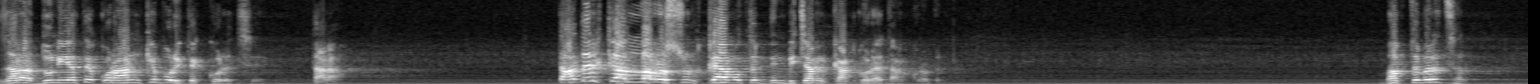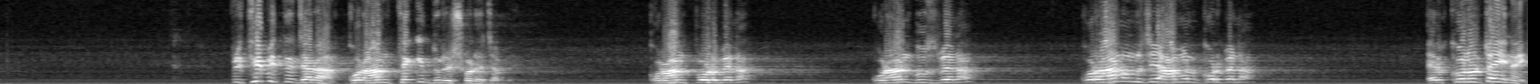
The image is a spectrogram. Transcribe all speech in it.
যারা দুনিয়াতে কোরআনকে পরিত্যাগ করেছে, তারা। তাদেরকে আল্লাহ রসুল কেয়ামতের দিন বিচারের কাঠগড়ায় দাঁড় করাবেন। ভাবতে পেরেছেন? পৃথিবীতে যারা কোরআন থেকে দূরে সরে যাবে, কোরআন পড়বে না, কোরআন বুঝবে না, কোরআন অনুযায়ী আমল করবে না, এর কোনোটাই নাই।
